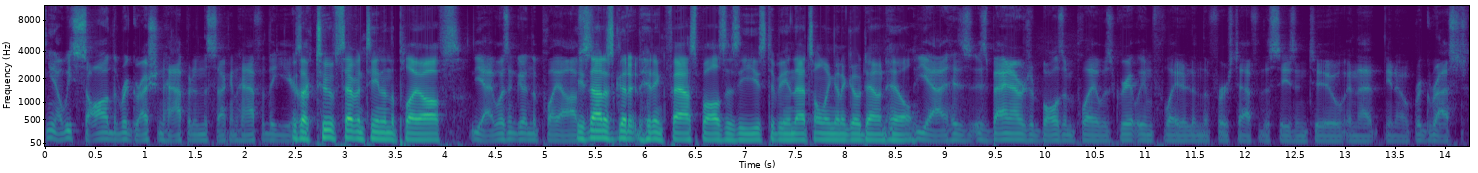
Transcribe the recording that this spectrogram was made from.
you know we saw the regression happen in the second half of the year. he's like two of seventeen in the playoffs. yeah, it wasn't good in the playoffs. He's not as good at hitting fastballs as he used to be, and that's only going to go downhill. Yeah, his his batting average of balls in play was greatly inflated in the first half of the season too, and that you know regressed.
